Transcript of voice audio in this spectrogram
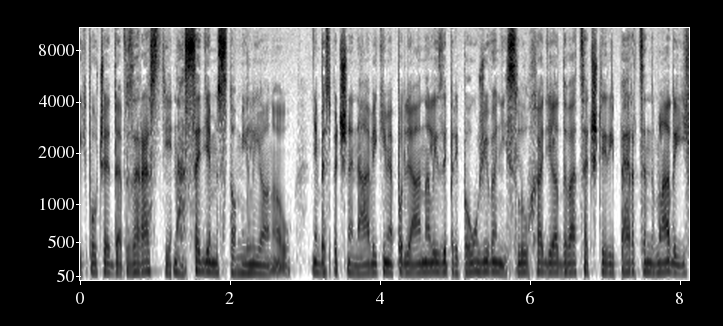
ich počet vzrastie na 700 miliónov. Nebezpečné návyky má podľa analýzy pri používaní slúchadiel 24% mladých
